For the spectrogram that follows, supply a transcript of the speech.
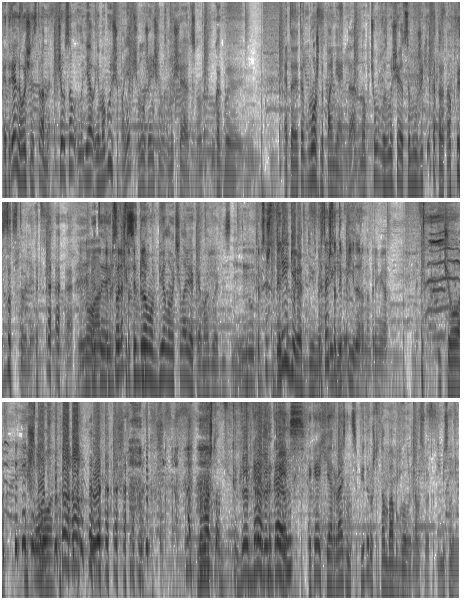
это реально очень странно. Причем сам, я, я могу еще понять, почему женщины возмущаются. Ну, как бы это, это можно понять, да? Но почему возмущаются мужики, которые там присутствовали? Ну, а это ты представляешь, только что ты синдромом белого человека я могу объяснить. Ну, ты представляешь, что ты... Триггерят, Дима, Ты представляешь, что ты пидор, например. И чё? И что? Ну а что? Какая, какая, какая хер разница пидору, что там бабы голые танцуют? Вот объясни мне.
